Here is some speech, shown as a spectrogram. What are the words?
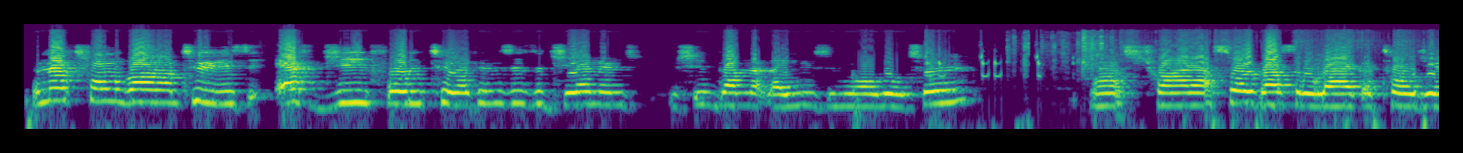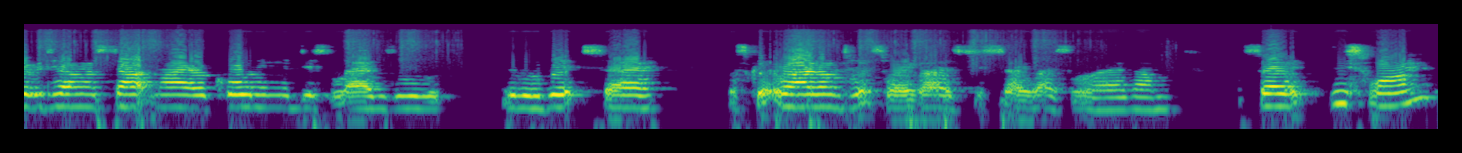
The next one we're going on to is the FG42. I think this is the German machine gun that they used in World War II. Now let's try it out. Sorry guys for the lag. I told you every time I start my recording it just lags a little, little bit. So let's get right onto it. Sorry guys, just sorry for the lag. Um, so this one,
